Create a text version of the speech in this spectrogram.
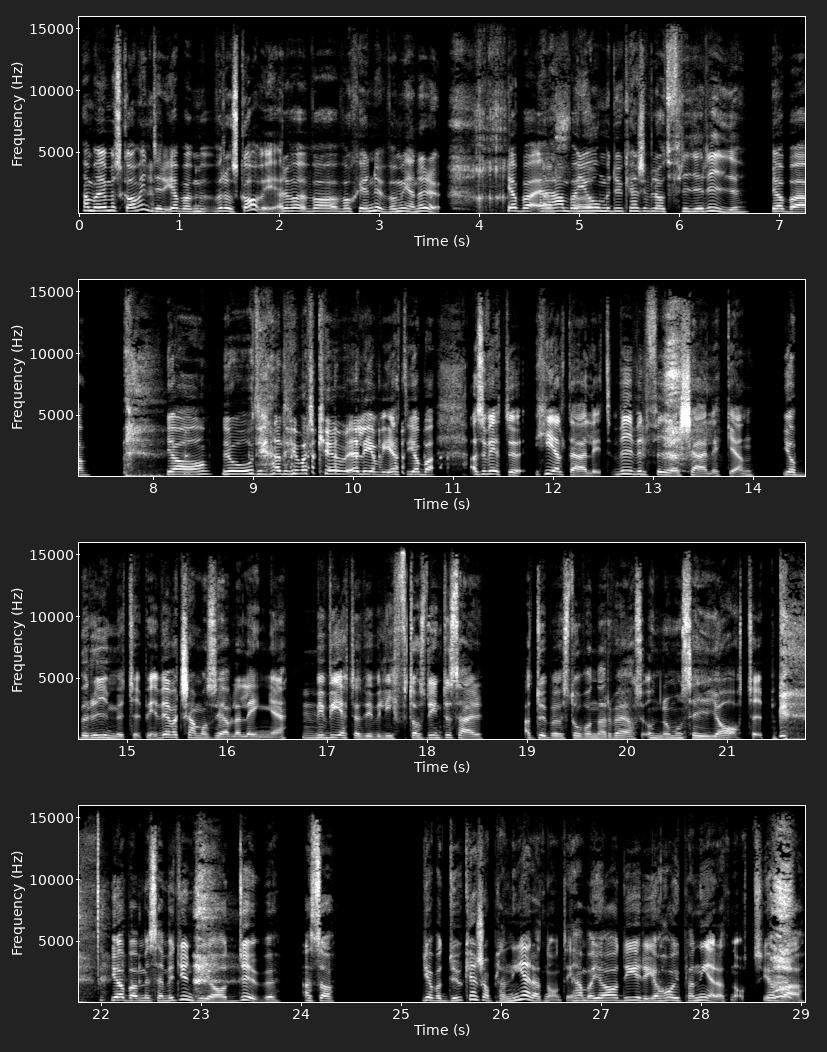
Han bara, ja men ska vi inte? Jag bara, vadå ska vi? Eller vad, vad, vad sker nu? Vad menar du? Jag bara, eller han bara, Alltså. jo men du kanske vill ha ett frieri? Jag bara, ja, jo det hade ju varit kul. Eller jag vet, jag bara, alltså vet du, helt ärligt, vi vill fira kärleken. Jag bryr mig typ Vi har varit tillsammans så jävla länge. Mm. Vi vet ju att vi vill gifta oss. Det är inte så här att du behöver stå och vara nervös, undrar om hon säger ja typ. Jag bara, men sen vet ju inte jag du. Alltså, jag bara, du kanske har planerat någonting? Han bara, ja det är det, jag har ju planerat något. Jag bara,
